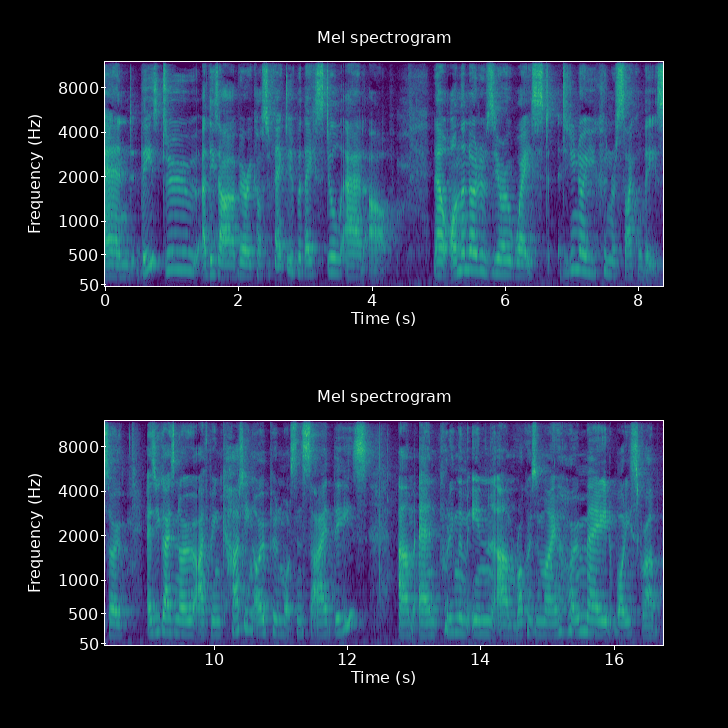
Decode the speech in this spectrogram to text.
And these do, uh, these are very cost effective, but they still add up. Now, on the note of zero waste, did you know you can recycle these? So as you guys know, I've been cutting open what's inside these um, and putting them in um, Rocco's and my homemade body scrub.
